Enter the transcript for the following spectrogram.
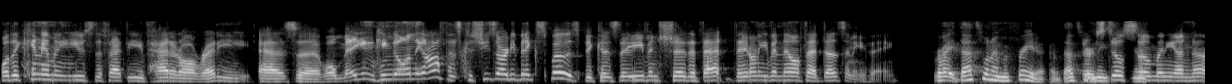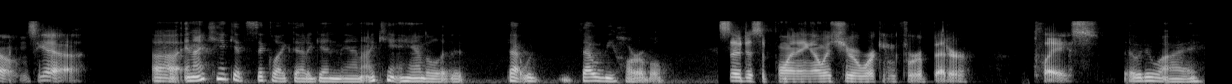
Well, they can't even use the fact that you've had it already as uh, well. Megan can go in the office because she's already been exposed. Because they even show that that they don't even know if that does anything. Right. That's what I'm afraid of. That's There's still me so many unknowns. Yeah. Uh, and I can't get sick like that again, man. I can't handle it. it. That would that would be horrible. So disappointing. I wish you were working for a better place. So do I.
